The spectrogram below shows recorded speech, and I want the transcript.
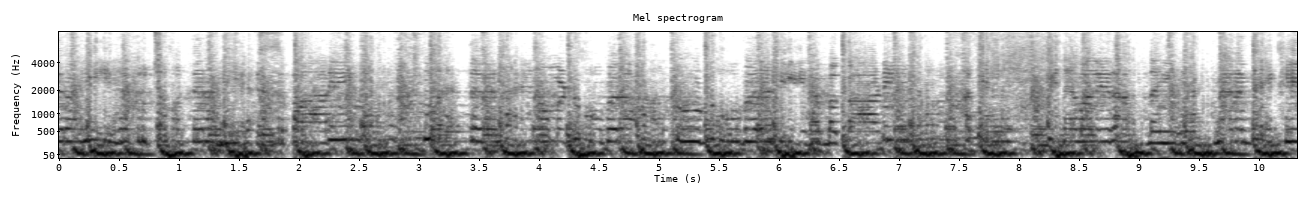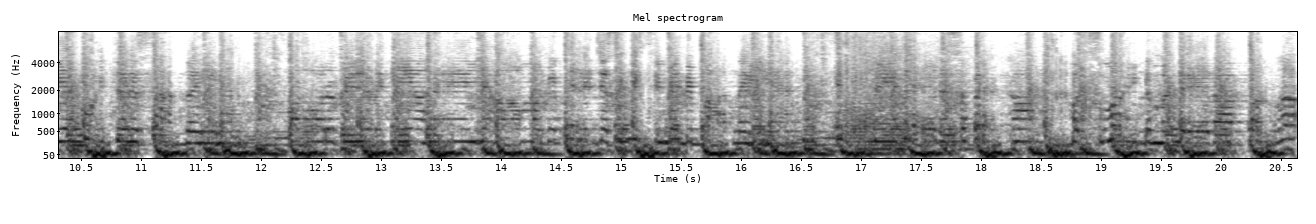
रही है तू चमक रही है इस पारी में। मैं तेरे बकाड़ी अकेले पीने वाली रात नहीं है। मैंने देख लिया, कोई तेरे साथ नहीं है। और भी लड़कियाँ हैं यहाँ, मगर तेरे जैसे किसी में भी बात नहीं है। इतनी देर से बैठा, बस माइंड में तेरा पढ़ना।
